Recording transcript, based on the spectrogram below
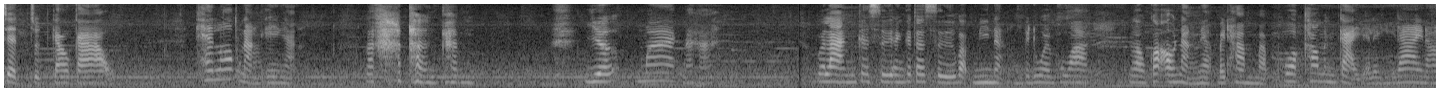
7.99 แค่ลอกหนังเองอะราคาต่างกันเยอะมากนะคะ เวลาอันก็ซื้ออันก็จะซื้อแบบมีหนังไปด้วย เพราะว่าเราก็เอาหนังเนี่ยไปทำแบบพวกข้าวมันไก่อะไรอย่างนี้ได้นะ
